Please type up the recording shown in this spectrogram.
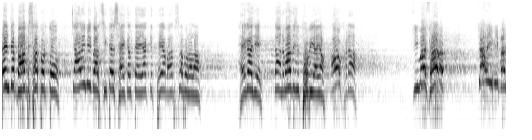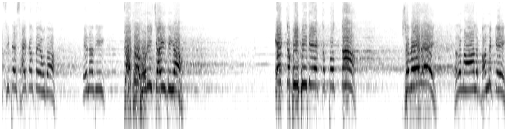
ਪਿੰਡ ਬਾਦਸ਼ਾਹਪੁਰ ਤੋਂ 40ਵੀਂ ਬਰਸੀ ਤੇ ਸਾਈਕਲ ਤੇ ਆਇਆ। ਕਿੱਥੇ ਆ ਬਾਦਸ਼ਾਹਪੁਰ ਵਾਲਾ? ਹੈਗਾ ਜੇ। ਧੰਨਵਾਦ ਜਿੱਥੋਂ ਵੀ ਆਇਆ। ਆਓ ਖੜਾ। ਚੀਮਾ ਸਾਹਿਬ 40ਵੀਂ ਬਰਸੀ ਤੇ ਸਾਈਕਲ ਤੇ ਆਉਂਦਾ। ਇਹਨਾਂ ਦੀ ਕਦਰ ਹੋਣੀ ਚਾਹੀਦੀ ਆ। ਇੱਕ ਬੀਬੀ ਦੇ ਇੱਕ ਪੁੱਤਾ ਸਵੇਰੇ ਰਮਾਲ ਬੰਨ ਕੇ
